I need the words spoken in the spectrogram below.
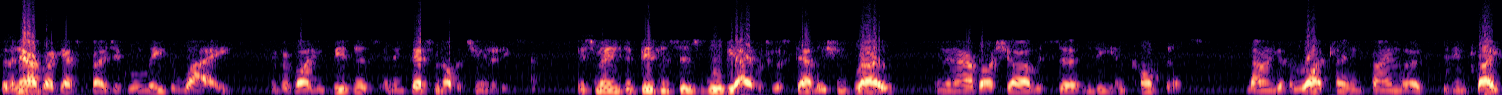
So the Narrabri Gas Project will lead the way in providing business and investment opportunities. This means that businesses will be able to establish and grow in the Narrabri Shire with certainty and confidence, knowing that the right planning framework is in place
